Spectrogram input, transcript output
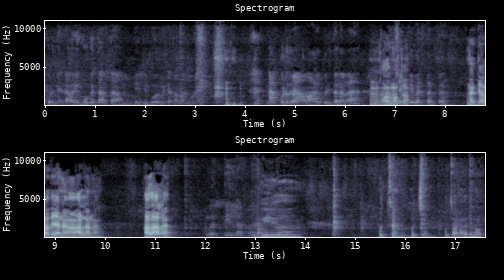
ಕುಡಿದ್ನಿ ಕುಡಿದ್ರೆ ಅವನಿಗೆ ಹೋಗುತ್ತಾ ಅಂತ ಜಜ್ಜಿ ಬೋರ್ವಿಟಾ ನೋಡಿ ನಾ ಕುಡಿದ್ರ ಅವ ಹಾಲು ಕುಡಿತಾನಲ್ಲ. ಹೌದು ಮತ್ತೆ. ಬರ್ತಂತ. ನೈತಿ ಅಲ್ಲ ಅದೇನು ಅಲ್ಲನ ಹೌದಾ ಅಲ್ಲ ಗೊತ್ತಿಲ್ಲಪ್ಪ. ಅಯ್ಯೋ. ಹುಚ್ಚ, ಹುಚ್ಚು, ಹುಚ್ಚ ಅನ್ನಕತ್ತೀನಿ ನೋಡಿ.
